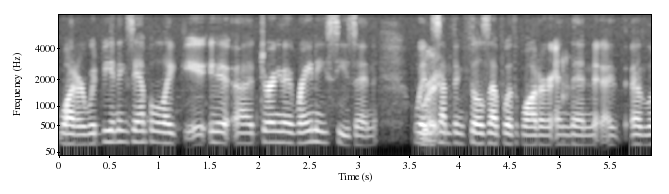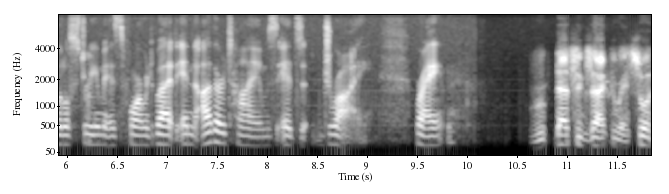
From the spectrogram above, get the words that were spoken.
water, would be an example like uh, during the rainy season when right. something fills up with water and then a, a, little stream is formed, but in other times it's dry, right? That's exactly right. So,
